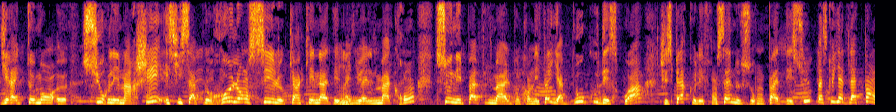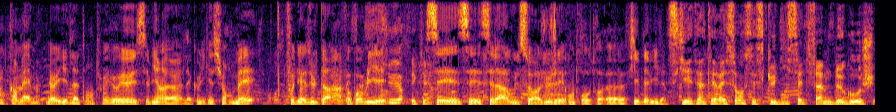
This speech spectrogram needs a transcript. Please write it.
directement euh, sur les marchés. Et si ça peut relancer le quinquennat d'Emmanuel Macron, ce n'est pas plus mal. Donc en effet, il y a beaucoup d'espoir. J'espère que les Français ne seront pas déçus parce qu'il y a de l'attente quand même. Oui, il y a de l'attente, oui, oui, oui, c'est bien euh, la communication. Mais il faut des résultats, il ne faut pas oublier. C'est là où il sera jugé, entre autres. Euh, Philippe David. Ce qui est intéressant, c'est ce que dit cette femme de gauche.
